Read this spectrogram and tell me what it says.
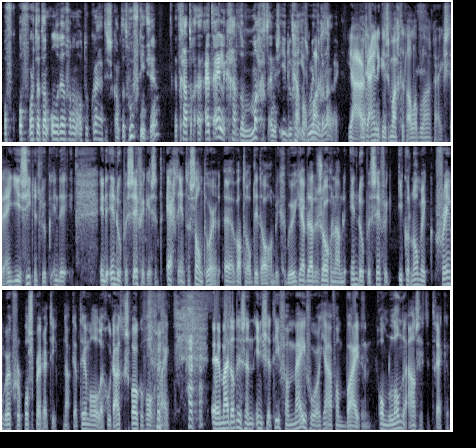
Of, of wordt dat dan onderdeel van een autocratische kamp? Dat hoeft niet, hè? Het gaat toch, uiteindelijk gaat het om macht en is ideologie is minder belangrijk. Ja, uiteindelijk is macht het allerbelangrijkste. En je ziet natuurlijk in de, in de Indo-Pacific is het echt interessant hoor, uh, wat er op dit ogenblik gebeurt. Je hebt daar de zogenaamde Indo-Pacific Economic Framework for Prosperity. Nou, ik heb het helemaal eh, goed uitgesproken volgens mij. uh, maar dat is een initiatief van mei vorig jaar van Biden om landen aan zich te trekken.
